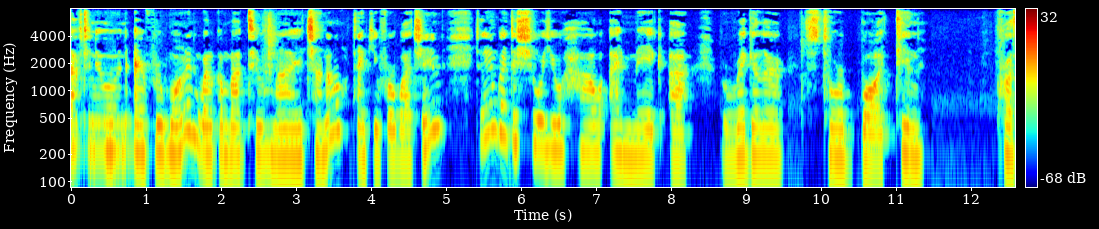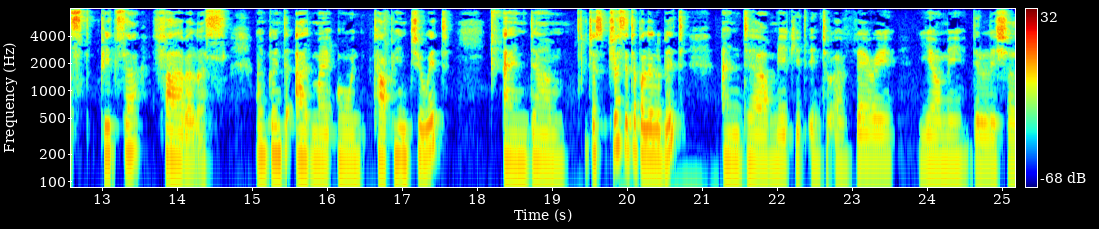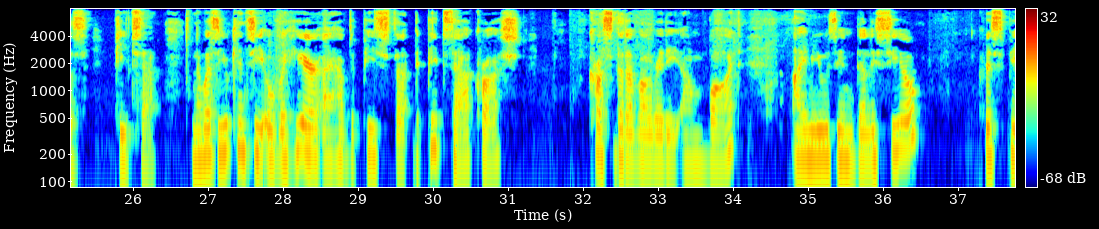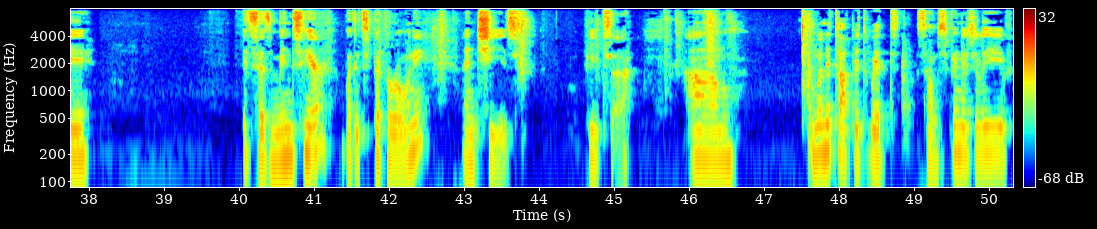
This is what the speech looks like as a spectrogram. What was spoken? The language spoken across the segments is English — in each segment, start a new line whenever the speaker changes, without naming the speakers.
afternoon everyone. Welcome back to my channel. Thank you for watching. Today i'm going to show you how i make a regular store-bought tin crust pizza fabulous. I'm going to add my own topping to it and um, just dress it up a little bit and uh, make it into a very yummy delicious pizza now, as you can see over here, I have the pizza, the pizza crust, crust that I've already um, bought. I'm using Delissio crispy. It says mince here, but it's pepperoni and cheese pizza. Um, I'm going to top it with some spinach leaf,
